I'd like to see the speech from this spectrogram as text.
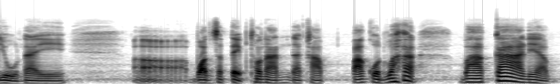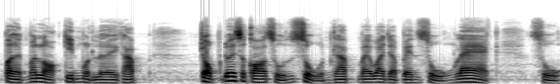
อยู่ในบอลสเต็ปเท่านั้นนะครับ ปรากฏว่าบาก้าเนี่ยเปิดมาหลอกกินหมดเลยครับ จบด้วยสกอร์0-0ครับ ไม่ว่าจะเป็นสูงแรก สูง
